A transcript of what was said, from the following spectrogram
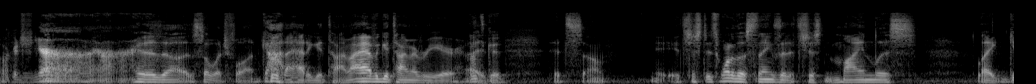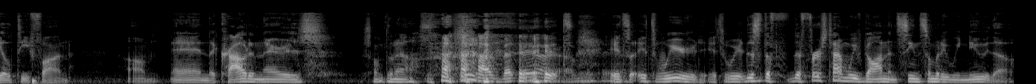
Fucking just, it was, uh, it was so much fun. God, I had a good time. I have a good time every year. That's I- good. It's um, it's just it's one of those things that it's just mindless, like guilty fun, um, and the crowd in there is something else. I bet they are. it's, it's it's weird. It's weird. This is the the first time we've gone and seen somebody we knew though.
